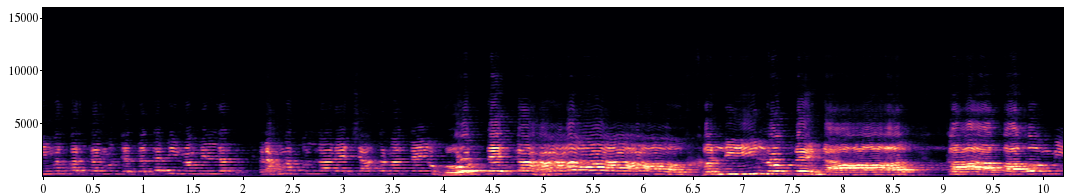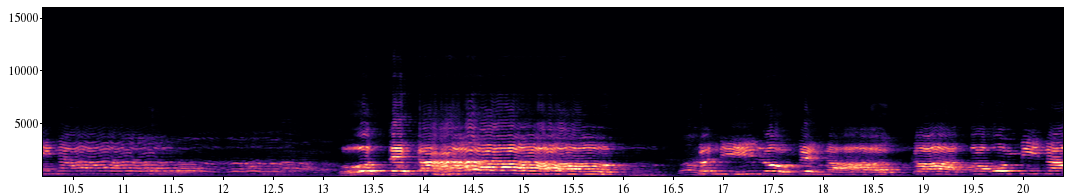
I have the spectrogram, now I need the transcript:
حضرت عظیم البرکر مجدد بھی نہ ملت۔ رحمت اللہ علیہ شاہ فرماتے ہیں ہوتے کہاں خلیل و بنا کعبہ و مینا۔ ہوتے کہاں خلیل و بنا کعبہ و مینا۔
